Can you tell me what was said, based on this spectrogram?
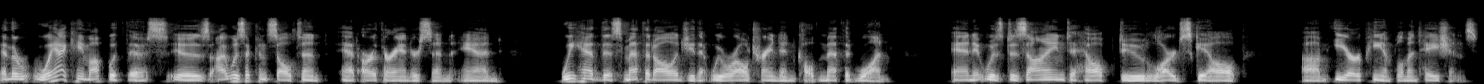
And the way I came up with this is I was a consultant at Arthur Andersen and we had this methodology that we were all trained in called Method One, and it was designed to help do large scale um, ERP implementations.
